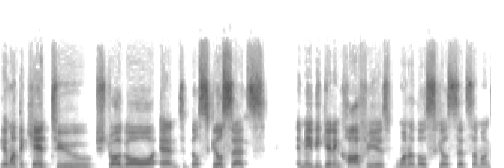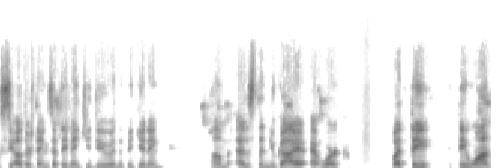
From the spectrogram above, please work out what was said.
they want the kid to struggle and to build skill sets and maybe getting coffee is one of those skill sets amongst the other things that they make you do in the beginning um, as the new guy at work. But they they want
